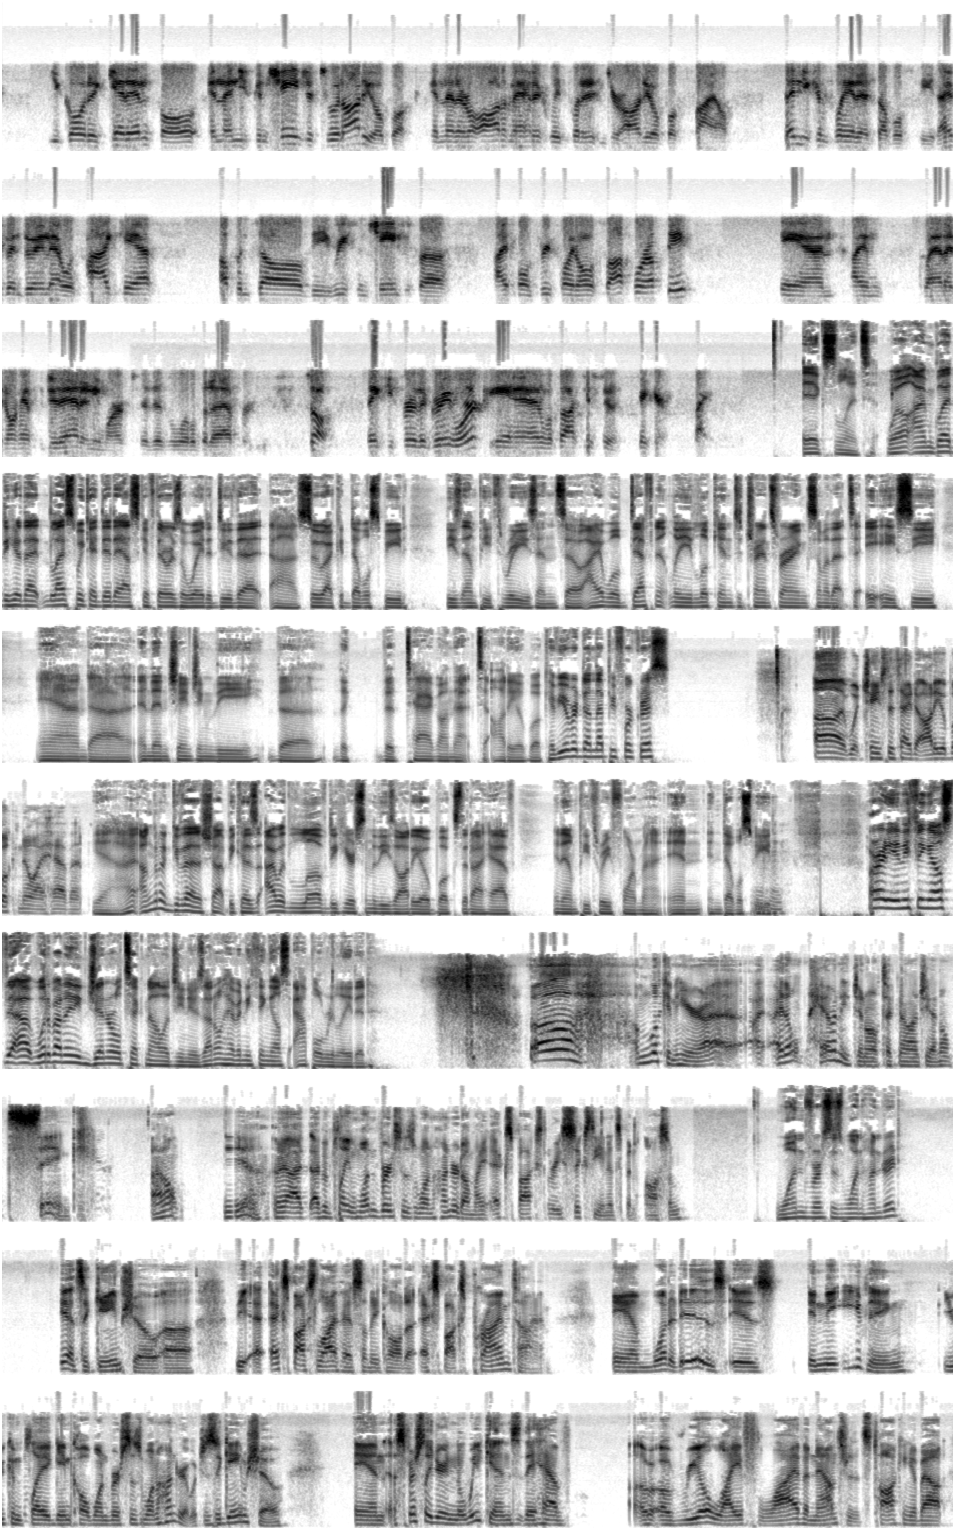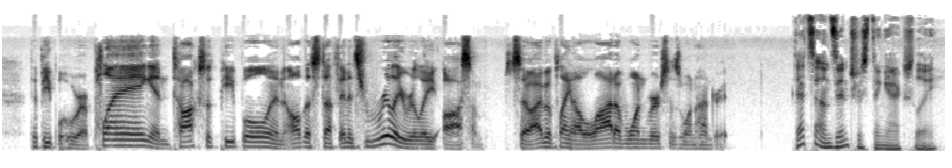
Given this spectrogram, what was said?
you go to get info and then you can change it to an audiobook and then it'll automatically put it into your audiobook file. Then you can play it at double speed. I've been doing that with podcasts up until the recent change with the iPhone 3.0 software update, and I'm glad I don't have to do that anymore because it is a little bit of effort. So, thank you for the great work, and we'll talk to you soon. Take care. Excellent. Well, I'm glad to hear that. Last week I did ask if there was a way to do that uh, so I could double speed these MP3s, and so I will definitely look into transferring some of that to AAC, and uh, and then changing the the the the tag on that to audiobook. Have you ever done that before, Chris? Uh, what change the tag to audiobook? No, I haven't. Yeah, I, I'm going to give that a shot because I would love to hear some of these audiobooks that I have in MP3 format and in double speed. Mm-hmm. All righty, anything else? Uh, what about any general technology news? I don't have anything else Apple related. Uh, I'm looking here. I, I, I don't have any general technology. I don't think. I don't. Yeah, I mean, I, I've been playing one versus 100 on my Xbox 360, and it's been awesome. One versus 100? Yeah, it's a game show. Uh, the uh, Xbox Live has something called a Xbox Prime Time, and what it is is in the evening you can play a game called One versus 100, which is a game show, and especially during the weekends they have a, a real life live announcer that's talking about the people who are playing and talks with people and all this stuff, and it's really really awesome. So I've been playing a lot of One versus 100. That sounds interesting, actually.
